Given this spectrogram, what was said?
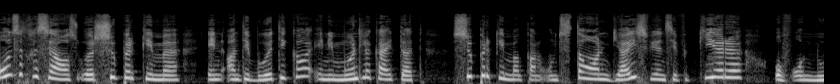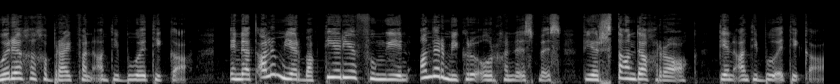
Ons het gesels oor superkieme en antibiotika en die moontlikheid dat superkieme kan ontstaan juis weens die verkeerde of onnodige gebruik van antibiotika en dat al hoe meer bakterieë, fungi en ander mikroorganismes weerstandig raak teen antibiotika.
